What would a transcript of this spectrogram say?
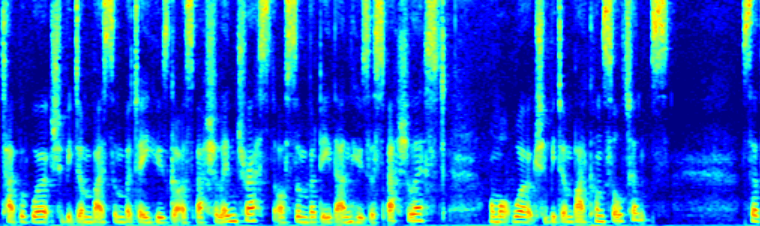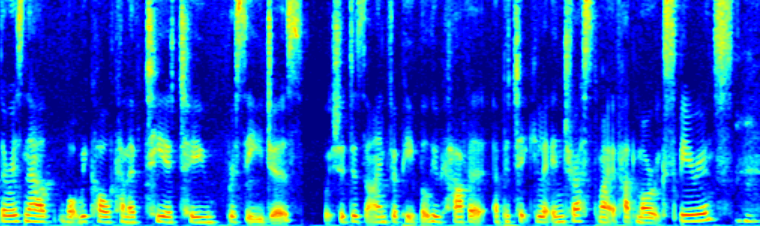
type of work should be done by somebody who's got a special interest, or somebody then who's a specialist, and what work should be done by consultants. So, there is now what we call kind of tier two procedures, which are designed for people who have a, a particular interest, might have had more experience, Mhm.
